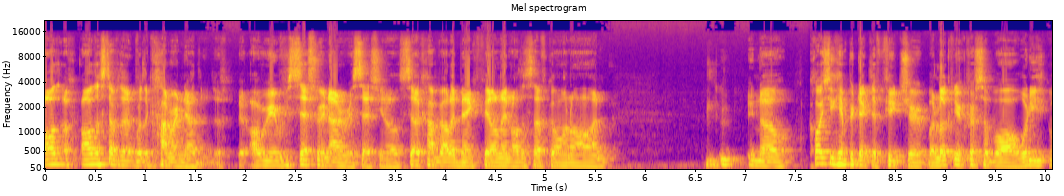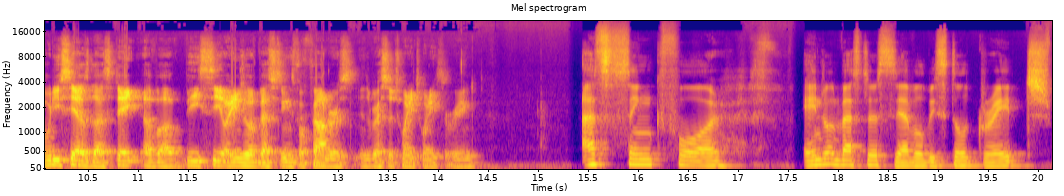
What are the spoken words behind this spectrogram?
all the, all the stuff that with the economy right now, are we in recession or not in recession? You know, Silicon Valley Bank failing, all the stuff going on. You know, of course you can't predict the future, but looking at your crystal ball, what do you what do you see as the state of a VC or angel investing for founders in the rest of 2023? I think for angel investors, there will be still great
